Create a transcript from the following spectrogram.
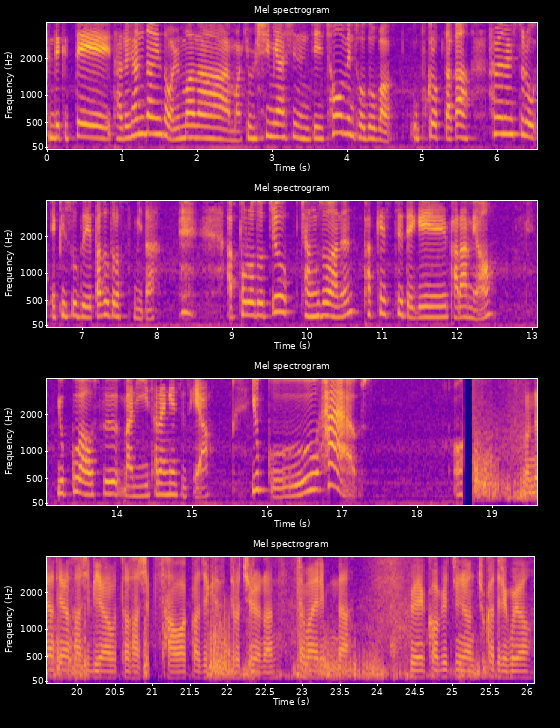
근데 그때 다들 현장에서 얼마나 막 열심히 하시는지 처음엔 저도 막 부끄럽다가 하면 할수록 에피소드에 빠져들었습니다. 앞으로도 쭉 장수하는 팟캐스트 되길 바라며 육구하우스 많이 사랑해주세요. 육구하우스! 안녕하세요. 42화부터 44화까지 게스트로 출연한 스마일입니다. Wake Up 1주년 축하드리고요.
